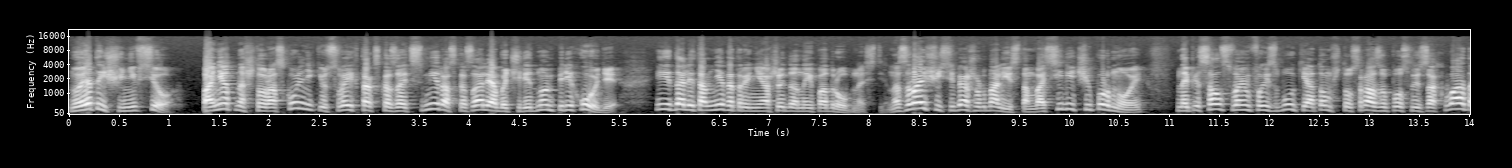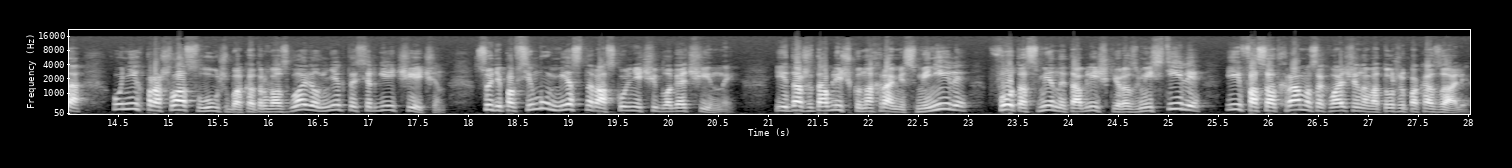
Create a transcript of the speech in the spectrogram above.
Но это еще не все. Понятно, что раскольники в своих, так сказать, СМИ рассказали об очередном переходе – и дали там некоторые неожиданные подробности. Называющий себя журналистом Василий Чепурной написал в своем фейсбуке о том, что сразу после захвата у них прошла служба, которую возглавил некто Сергей Чечин, судя по всему, местно раскольничий благочинный. И даже табличку на храме сменили, фото смены таблички разместили и фасад храма захваченного тоже показали.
